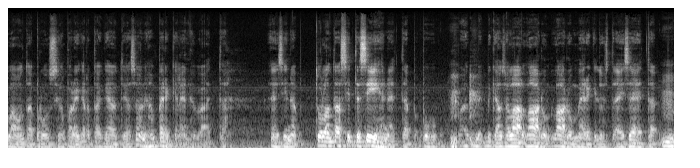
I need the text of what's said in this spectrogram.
lauantai brunssi on pari kertaa käyty ja se on ihan perkeleen hyvä, että ei siinä, tullaan taas sitten siihen, että puhu, mikä on se laadun, laadun merkitystä. Ei se, että mm.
